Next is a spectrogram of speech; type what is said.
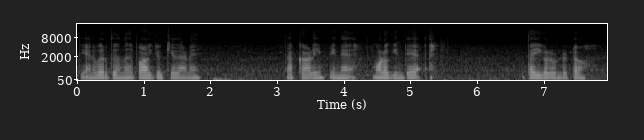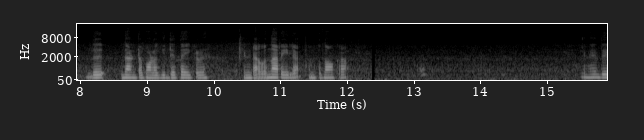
അത് ഞാൻ വെറുതെ ഒന്ന് പാകി നോക്കിയതാണ്. തക്കാളിയും പിന്നെ മുളകിന്റെ തൈകളുണ്ട് കേട്ടോ ഇത് ഇതാണ് കേട്ടോ മുളകിന്റെ തൈകൾ ഉണ്ടാവുമെന്ന് അറിയില്ല നമുക്ക് നോക്കാം. പിന്നെ ഇത്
